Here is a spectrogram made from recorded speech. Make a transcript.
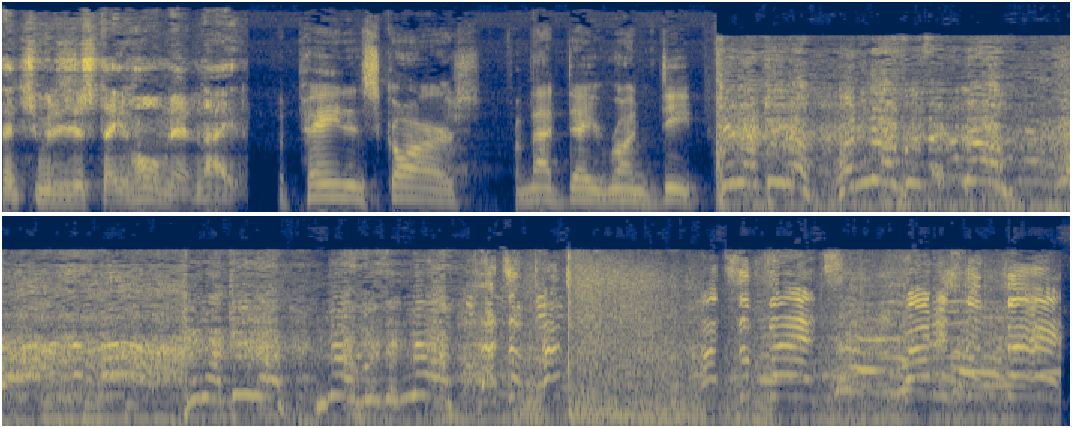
that you would have just stayed home that night. The pain and scars from that day run deep. Can I get a enough is enough? Can I get a enough is enough? That's a That's the fence. That is the fence.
